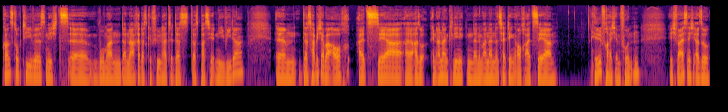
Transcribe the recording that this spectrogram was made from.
Konstruktives, nichts, äh, wo man dann nachher das Gefühl hatte, dass das passiert nie wieder. Ähm, das habe ich aber auch als sehr, äh, also in anderen Kliniken, dann im anderen Setting auch als sehr hilfreich empfunden. Ich weiß nicht, also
